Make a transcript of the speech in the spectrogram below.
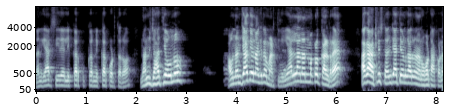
ನನಗೆ ಯಾರು ಸೀರೆ ಲಿಕ್ಕರ್ ಕುಕ್ಕರ್, ನಿಕ್ಕರ್ ಕೊಡ್ತಾರೋ? ನನ್ನ ಜಾತಿಯವನು ಅವ್ನು? ನನ್ನ ಜಾತಿಯವನಾಗಿರೋ ಮಾಡ್ತೀನಿ. ಎಲ್ಲ ನನ್ನ ಮಕ್ಕಳು ಕಳ್ರೆ ಆಗ ಅಟ್ಲೀಸ್ಟ್ ನನ್ನ ಜಾತಿಯವನಿಗಾದ್ರೂ ನಾನು ಓಟ್ ಹಾಕೋಣ?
